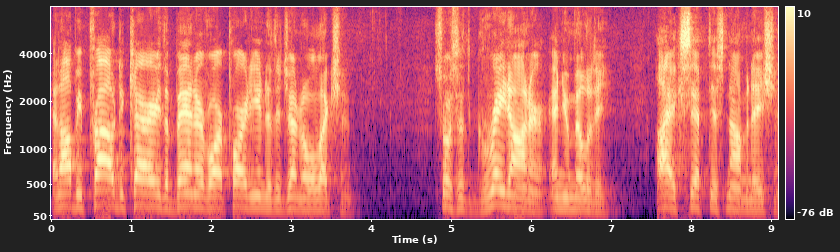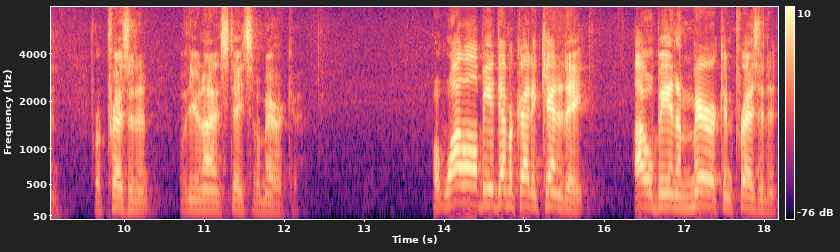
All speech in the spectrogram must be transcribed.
and I'll be proud to carry the banner of our party into the general election. So it's with great honor and humility I accept this nomination for President of the United States of America. But while I'll be a Democratic candidate, I will be an American president.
